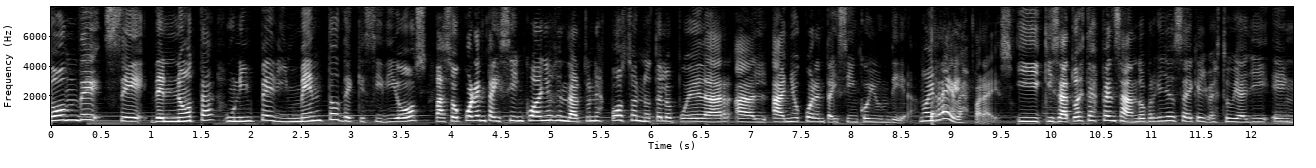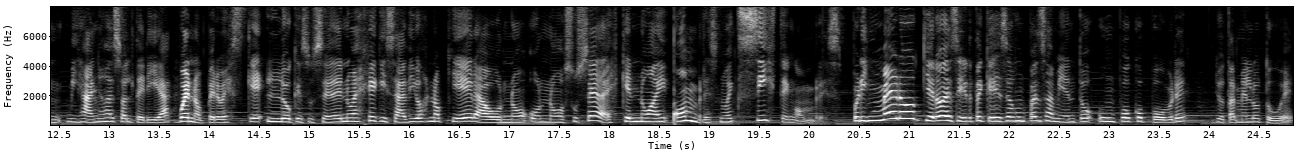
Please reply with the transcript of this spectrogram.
¿Dónde se denota un impedimento de que si Dios pasó 45 años sin darte un esposo, no te lo puede dar al año 45 y un día? No hay reglas para eso. Y quizá tú estés pensando, porque yo sé que yo estuve allí en mis años de soltería, bueno, pero es que lo que sucede no es que quizá Dios no quiera o no, o no suceda, es que no hay hombres, no existen hombres. Primero quiero decirte que ese es un pensamiento un poco pobre, yo también lo tuve.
